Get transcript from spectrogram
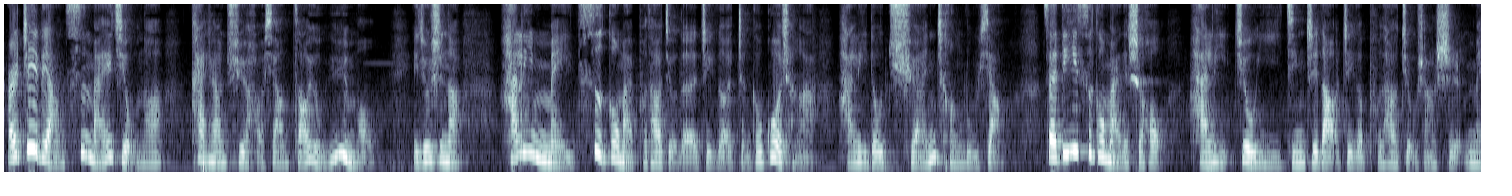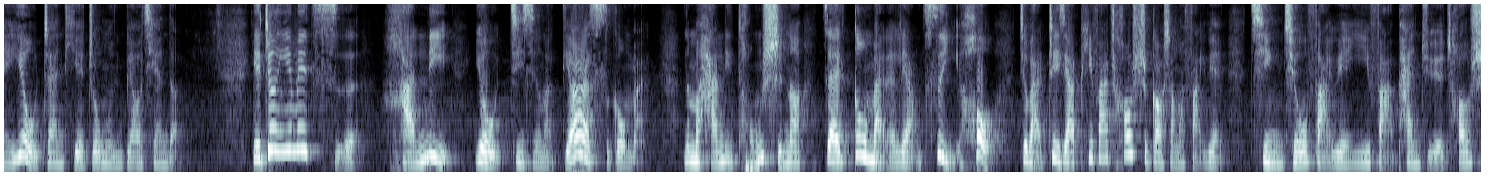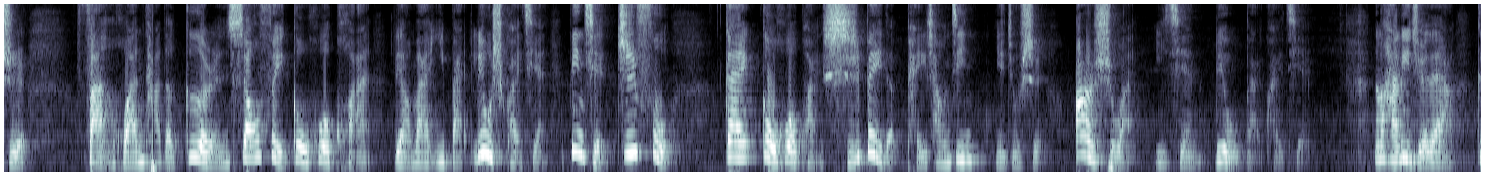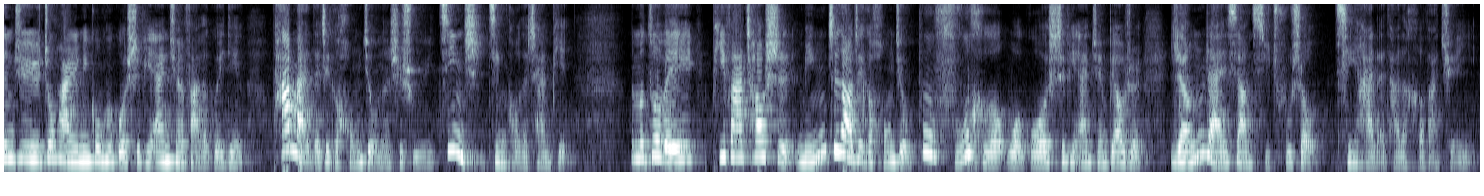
而这两次买酒呢，看上去好像早有预谋。也就是呢，韩丽每次购买葡萄酒的这个整个过程啊，韩丽都全程录像。在第一次购买的时候，韩丽就已经知道这个葡萄酒上是没有粘贴中文标签的。也正因为此，韩丽又进行了第二次购买。那么，韩丽同时呢，在购买了两次以后，就把这家批发超市告上了法院，请求法院依法判决超市。返还他的个人消费购货款两万一百六十块钱，并且支付该购货款十倍的赔偿金，也就是二十万一千六百块钱。那么韩丽觉得呀，根据《中华人民共和国食品安全法》的规定，他买的这个红酒呢是属于禁止进口的产品。那么作为批发超市，明知道这个红酒不符合我国食品安全标准，仍然向其出售，侵害了他的合法权益。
